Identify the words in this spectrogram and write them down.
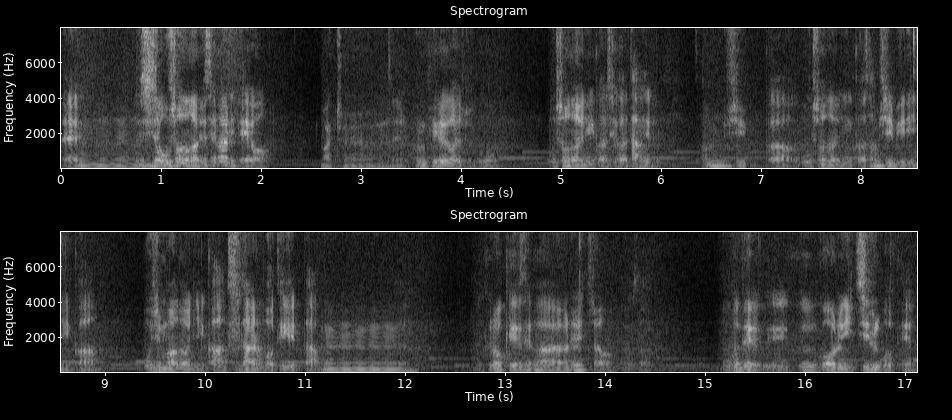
네. 음. 진짜 5천 원 가지고 생활이 돼요. 맞아요. 네, 그렇게 해가지고 5천 원이니까 제가 딱 30가 5천 원이니까 30일이니까 50만 원이니까 한 두 달은 버티겠다 고 음. 그렇게 생각을 했죠. 그래서 뭐 근데 그, 그거를 잊지를 못해요.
